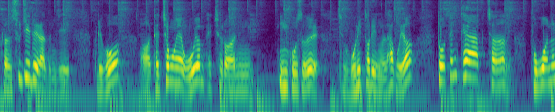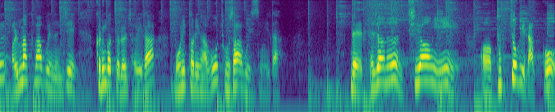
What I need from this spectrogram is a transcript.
그런 수질이라든지 그리고 어, 대청호의 오염 배출원인 곳을 지금 모니터링을 하고요. 또 생태학천 복원을 얼마큼 하고 있는지 그런 것들을 저희가 모니터링하고 조사하고 있습니다. 네, 대전은 지형이 어, 북쪽이 낮고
